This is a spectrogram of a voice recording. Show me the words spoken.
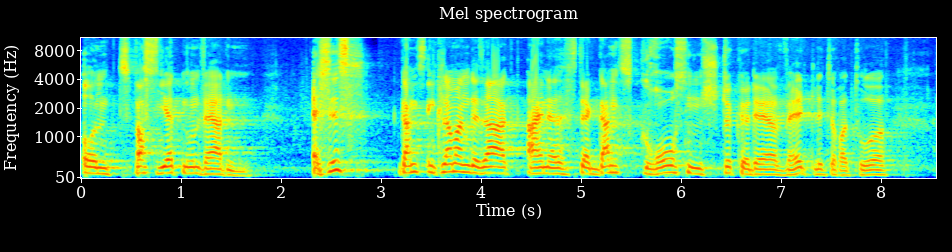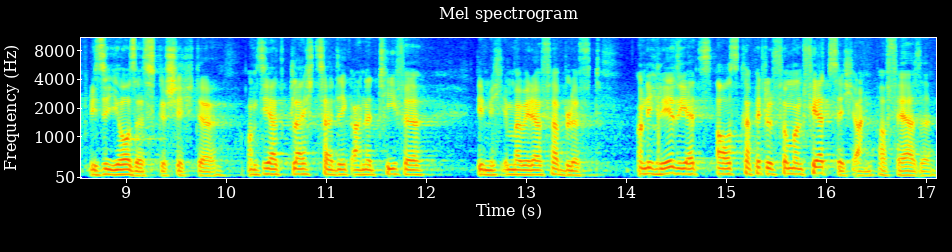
Und was wird nun werden? Es ist ganz in Klammern gesagt, eines der ganz großen Stücke der Weltliteratur, diese Josefsgeschichte. Und sie hat gleichzeitig eine Tiefe, die mich immer wieder verblüfft. Und ich lese jetzt aus Kapitel 45 ein paar Verse.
